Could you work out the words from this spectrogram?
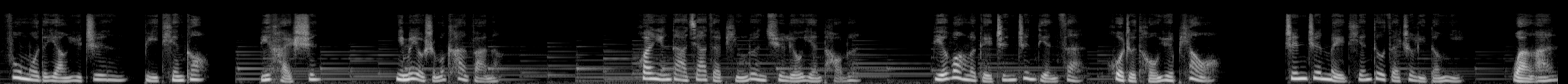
父母的养育之恩比天高，比海深，你们有什么看法呢？欢迎大家在评论区留言讨论，别忘了给真真点赞或者投月票哦！真真每天都在这里等你，晚安。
